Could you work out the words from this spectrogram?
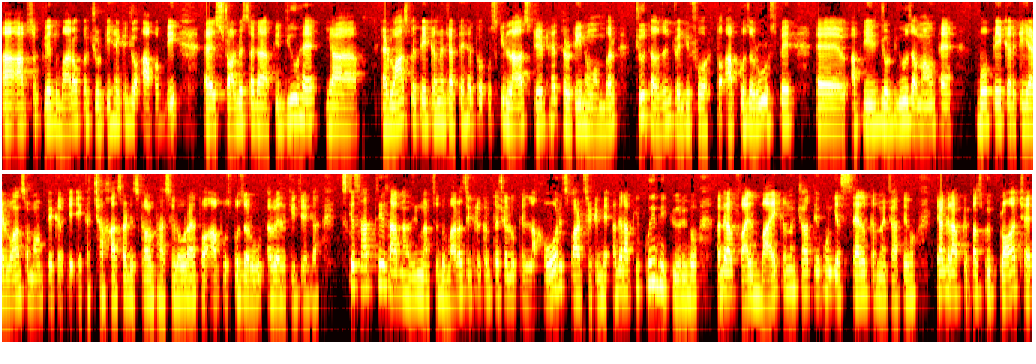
आप सबके लिए दोबारा अपॉर्चुनिटी है कि जो आप अपनी इंस्टॉलमेंट्स अगर आपकी ड्यू है या एडवांस पे पे करना चाहते हैं तो उसकी लास्ट डेट है थर्टी नवंबर 2024 तो आपको ज़रूर उस पर अपनी जो ड्यूज अमाउंट है वो पे करके या एडवांस अमाउंट पे करके एक अच्छा खासा डिस्काउंट हासिल हो रहा है तो आप उसको ज़रूर अवेल कीजिएगा। इसके साथ ही साथ नाजिन मैं आपसे दोबारा ज़िक्र करता चलो कि लाहौर स्मार्ट सिटी में अगर आपकी कोई भी क्यूरी हो, अगर आप फ़ाइल बाय करना चाहते हो या सेल करना चाहते हो, या अगर आपके पास कोई प्लॉट है,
